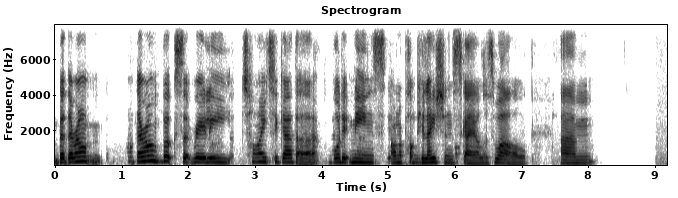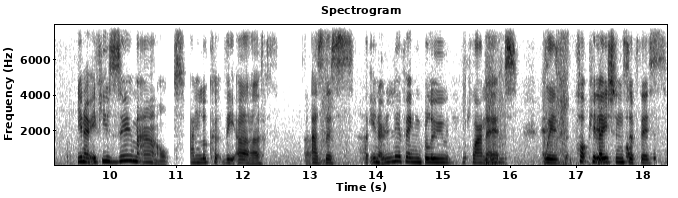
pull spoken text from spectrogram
But there aren't there aren't books that really tie together what it means on a population scale as well. Um, you know, if you zoom out and look at the Earth as this, you know, living blue planet with populations of this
